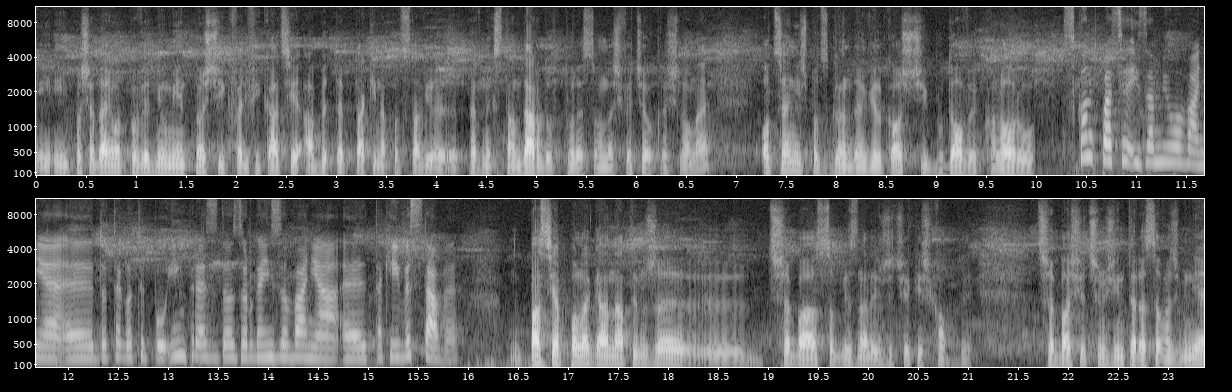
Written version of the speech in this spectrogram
i, i posiadają odpowiednie umiejętności i kwalifikacje, aby te ptaki na podstawie e, pewnych standardów, które są na świecie określone, ocenić pod względem wielkości, budowy, koloru. Skąd pasja i zamiłowanie e, do tego typu imprez, do zorganizowania e, takiej wystawy? Pasja polega na tym, że trzeba sobie znaleźć w życiu jakieś hobby. Trzeba się czymś interesować. Mnie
